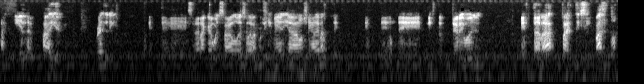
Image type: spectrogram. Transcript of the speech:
aquí Empire Wrestling. Este, se dará a cabo el sábado, eso de las ocho y media, noche en adelante. Este, donde Mr. Terrible estará participando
